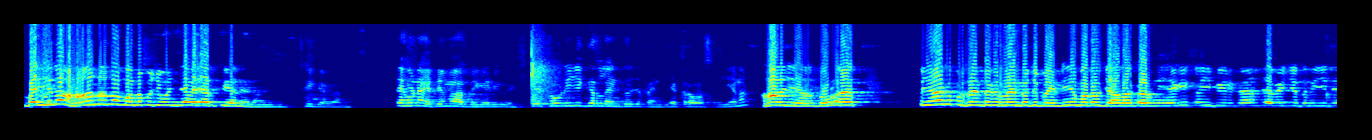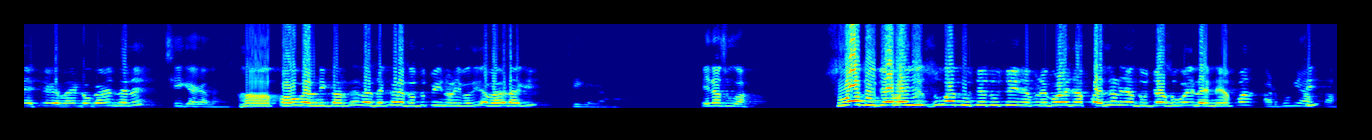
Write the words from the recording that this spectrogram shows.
ਬਾਈ ਇਹਦਾ ਹਾਂ ਨਾ ਦਾ ਮੁੱਲ 55000 ਰੁਪਏ ਲੈ ਲਾਂਗੇ। ਠੀਕ ਹੈ ਗੱਲ। ਤੇ ਹੁਣ ਇਹ ਤੇ ਮਾਰ ਦੇ ਗੈਰੀ ਓਏ ਤੇ ਥੋੜੀ ਜਿਹੀ ਗਰਲੈਂਡੋ ਚ ਪੈਂਦੀ ਆ ਕ੍ਰਾਸ ਜੀ ਹੈ ਨਾ? ਹਾਂਜੀ ਹਾਂ ਥੋੜਾ 50% ਗਰਲੈਂਡੋ ਚ ਪੈਂਦੀ ਹੈ ਮਤਲਬ ਜ਼ਿਆਦਾ ਕਰਨੀ ਹੈਗੀ। ਕਈ ਵੀਰ ਕਹਿੰਦੇ ਆ ਵੀ ਜਿਤਨੀ ਜੀ ਦੇਖ ਕੇ ਗਰਲੈਂਡੋ ਕਹਿੰਦੇ ਨੇ। ਠੀਕ ਹੈ ਗੱਲ। ਹਾਂ ਪਾਉ ਗੱਲ ਨਹੀਂ ਕਰਦੇ ਵੈਸੇ ਘਰੇ ਦੁੱਧ ਪੀਣ ਵਾਲੀ ਵਧੀਆ ਵੈੜ ਹੈਗੀ। ਠੀਕ ਹੈ ਗੱਲ। ਇਹਦਾ ਸੂਆ? ਸੂਆ ਦੂਜਾ ਬਾਈ ਜੀ ਸੂਆ ਦੂਜੇ ਦੂਜੇ ਹੀ ਨੇ ਆਪਣੇ ਕੋਲੇ ਜਾਂ ਪਹਿਲਣ ਜਾਂ ਦੂਜਾ ਸੂਆ ਹੀ ਲੈਨੇ ਆਪਾਂ। ਕੱਢ ਦੂਗੀ ਹਫਤਾ?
